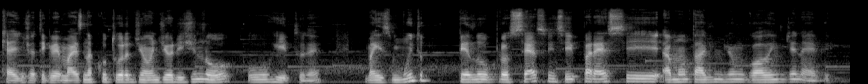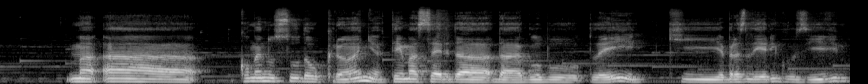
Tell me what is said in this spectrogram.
Que a gente vai ter que ver mais na cultura de onde originou o rito, né? Mas muito pelo processo em si, parece a montagem de um golem de neve. Mas, a, como é no sul da Ucrânia, tem uma série da, da Globoplay, que é brasileira, inclusive.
